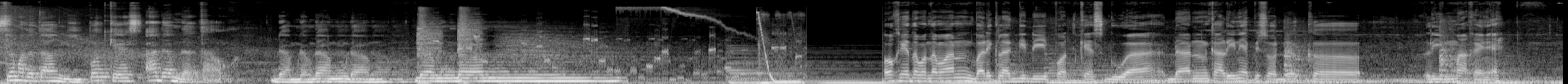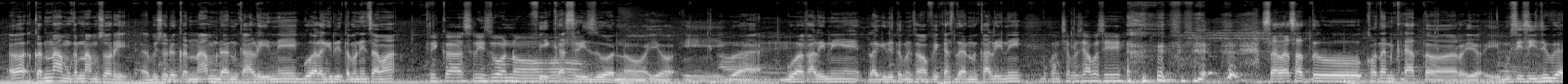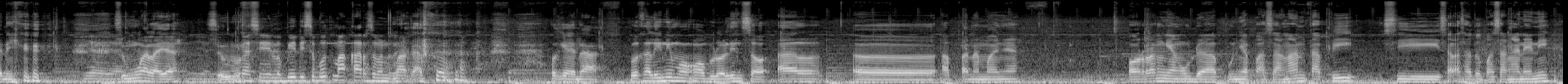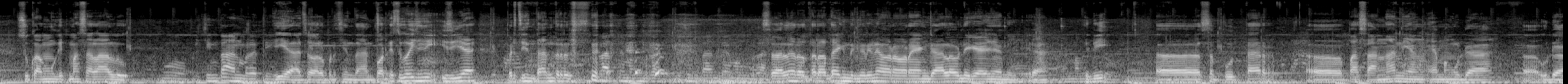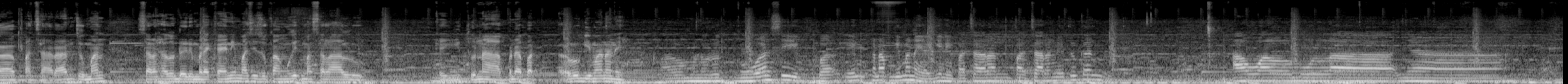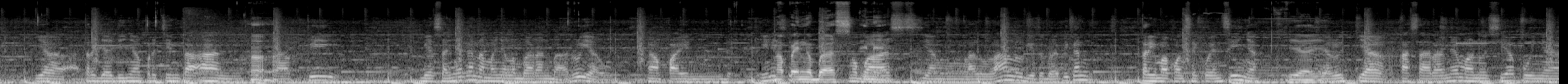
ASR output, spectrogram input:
Selamat datang di podcast Adam Datau. Dam dam dam dam dam dam. Oke teman-teman, balik lagi di podcast gua dan kali ini episode ke 5 kayaknya eh eh ke 6 ke 6 sorry episode ke 6 dan kali ini gua lagi ditemenin sama Vika Srizuono. Vika Srizuono yo gua Hai. gua kali ini lagi ditemenin sama Vikas dan kali ini Bukan siapa-siapa sih. salah satu konten kreator yo musisi juga nih Iya, iya, semua lah ya Iya, semua Enggak sih, lebih disebut makar sebenarnya. Makar. Oke, nah, gue kali ini mau ngobrolin soal eh, apa namanya orang yang udah punya pasangan tapi si salah satu pasangannya ini suka ngungkit masa lalu. Oh, percintaan berarti. Iya, soal percintaan. Podcast gue ini isinya percintaan terus. Berat emang berat. Percintaan tuh emang berat. Soalnya rata-rata yang dengerinnya orang-orang yang galau nih kayaknya nih. Ya. emang Jadi eh, seputar eh, pasangan yang emang udah eh, udah pacaran, cuman salah satu dari mereka ini masih suka ngungkit masa lalu. Kayak gitu. Nah, pendapat lu gimana nih? Kalau menurut gua sih, kenapa gimana ya? Gini, pacaran pacaran itu kan awal mulanya ya terjadinya percintaan. Heeh. Tapi biasanya kan namanya lembaran baru ya ngapain ini sih? Ngapain ngebahas, ngebahas yang lalu-lalu gitu berarti kan terima konsekuensinya ini? Iya, iya. ya lu ya kasarannya manusia punya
